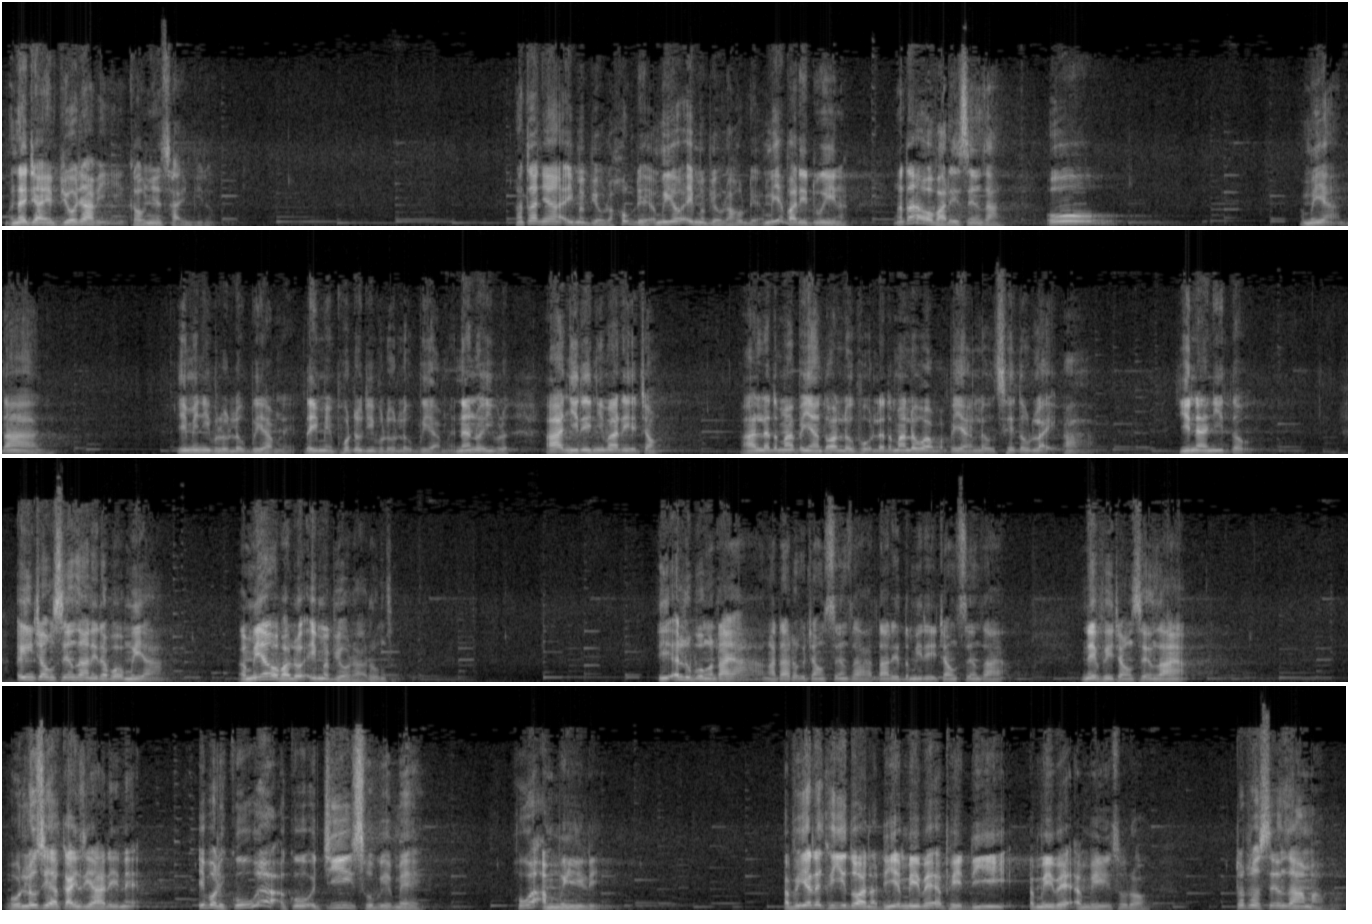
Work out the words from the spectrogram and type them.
မနေ့ကျရင်ပြောကြပြီခေါင်းချင်းဆိုင်ပြီးတော့ငါတညာအိတ်မပြောလားဟုတ်တယ်အမေရောအိတ်မပြောလားဟုတ်တယ်အမေကဘာတွေတွေးနေတာငါတရောဘာတွေစဉ်းစားအိုးအမေကအသားအင်းမင်းကြီးဘယ်လိုလုပ်ပေးရမလဲသိမင်းဖို့တုတ်ကြီးဘယ်လိုလုပ်ပေးရမလဲနန်းတော်ကြီးဘယ်လိုအာညီတွေညီမတွေအကြောင်း အာလက်သမားပြန်သွားလှုပ်ဖို့လက်သမားလှုပ်ရမှာပြန်လှုပ်ဆေးတုပ်လိုက်အာရေနံကြီးတုပ်အိမ်ကြောင့်စဉ်းစားနေတာပေါ့အမေကအမေကဘာလို့အိမ်မပြောတာတုံးဆိုအေးအဲ့လိုပုံငါသားရငါသားတို့အကြောင်းစဉ်းစားသားတွေသမီးတွေအကြောင်းစဉ်းစားနေဖေအကြောင်းစဉ်းစားဟိုလှုပ်เสียကင်စရာတွေနဲ့အေးပေါ့လေကိုကအကိုအကြီးဆိုပေမဲ့ဟိုကအမေလေး အဖေရလည်းခရီးသွားတာဒီအမေပဲအဖေဒီအမေပဲအမေဆိုတော့တော်တော်စဉ်းစားမှာပေါ့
